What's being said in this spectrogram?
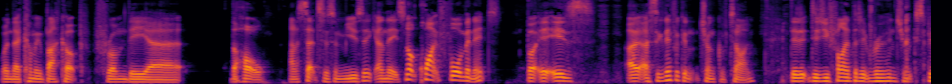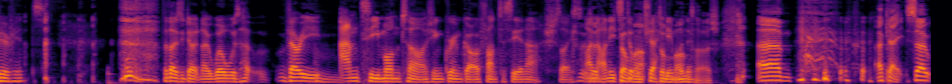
when they're coming back up from the uh, the hole and it's set to some music, and it's not quite four minutes, but it is a, a significant chunk of time. Did it, did you find that it ruined your experience? For those who don't know, Will was very Hmm. anti-montage in Grimgar of Fantasy and Ash, so I, I need to double check in montage. Um, okay, so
